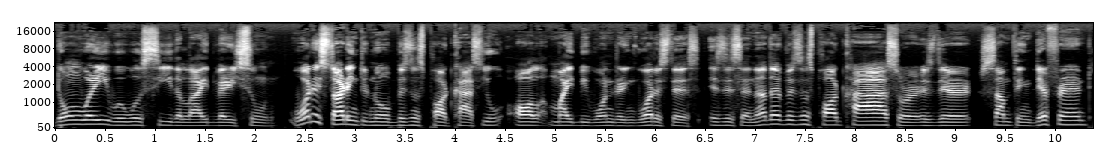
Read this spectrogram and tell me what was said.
Don't worry, we will see the light very soon. What is Starting to Know Business Podcast? You all might be wondering, what is this? Is this another business podcast or is there something different?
